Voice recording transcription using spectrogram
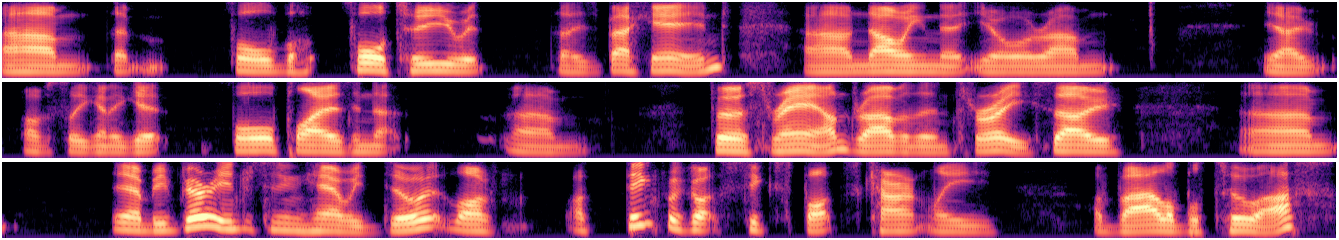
um, that fall fall to you at those back end, uh, knowing that you're um, you know obviously going to get four players in that um, first round rather than three. So, um, yeah, it'd be very interesting how we do it. Like, I think we've got six spots currently available to us,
